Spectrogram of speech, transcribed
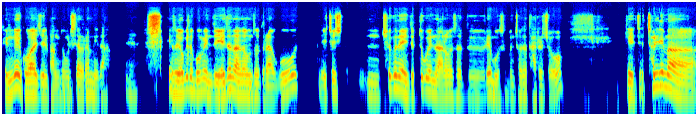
굉장히 고화질 방송을 시작을 합니다. 예. 그래서 여기도 보면 이제 예전 아나운서들하고 2010, 음, 최근에 이제 뜨고 있는 아나운서들의 모습은 전혀 다르죠. 이게 이제 천리마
